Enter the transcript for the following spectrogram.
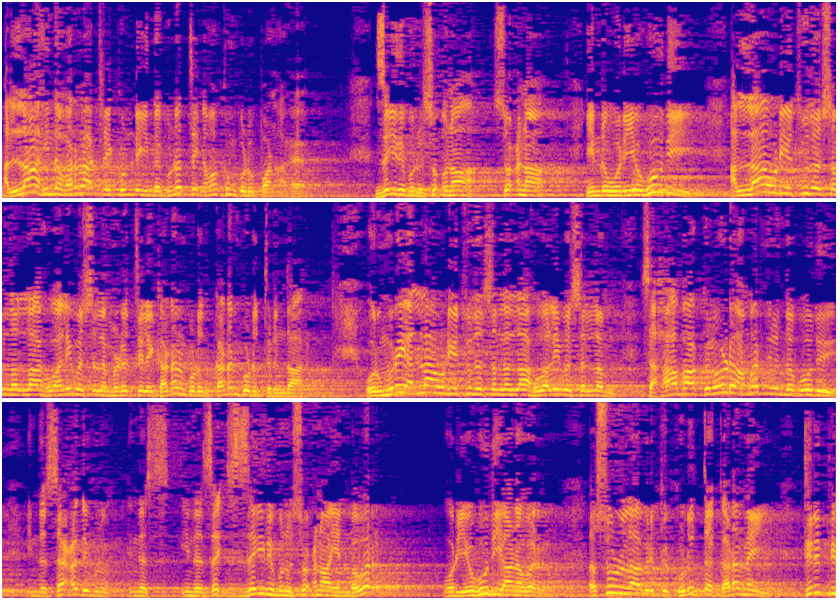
அல்லாஹ் இந்த வரலாற்றை கொண்டு இந்த குணத்தை நமக்கும் கொடுப்பானாக. ஜெயிது பின் சுஹ்னா என்ற ஒரு யகூதி அல்லாஹ்வுடைய தூதர் ஸல்லல்லாஹு அலைவசல்லம் இடத்திலே கடன் கொடு கடன் கொடுத்திருந்தார். ஒரு முறை அல்லாவுடைய தூதர் ஸல்லல்லாஹு அலைவசல்லம் சஹாபாக்களோடு அமர்ந்திருந்த போது இந்த சஅத் இந்த இந்த ஜெயித் சுனா என்பவர் ஒரு யகூதியானவர் ரசூல்லாவிற்கு கொடுத்த கடனை திருப்பி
